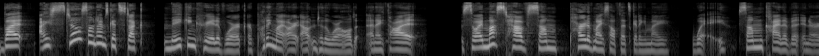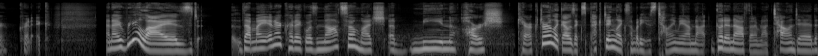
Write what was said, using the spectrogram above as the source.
But I still sometimes get stuck making creative work or putting my art out into the world. And I thought, So I must have some part of myself that's getting in my way, some kind of an inner critic. And I realized that my inner critic was not so much a mean, harsh character like I was expecting, like somebody who's telling me I'm not good enough, that I'm not talented.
